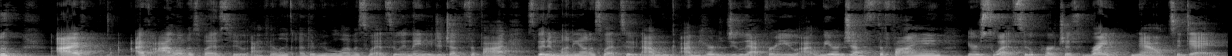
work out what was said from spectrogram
I, if I love a sweatsuit, I feel like other people love a sweatsuit and they need to justify spending money on a sweatsuit. And I'm, I'm here to do that for you. I, we are justifying your sweatsuit purchase right now, today.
